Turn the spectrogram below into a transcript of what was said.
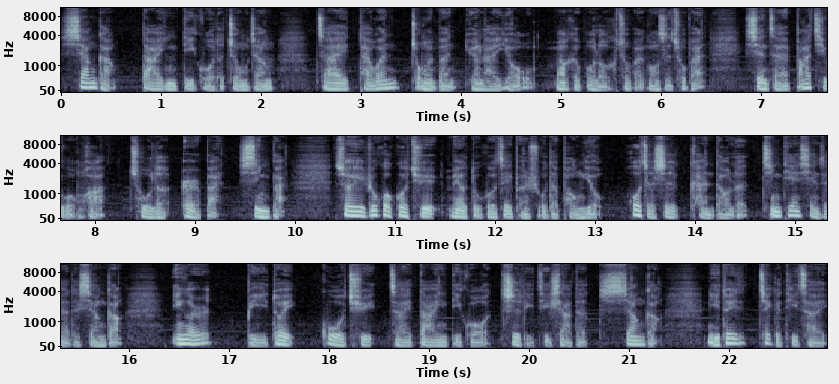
香港大英帝国的终章》。在台湾中文本原来由马可波罗出版公司出版，现在八旗文化出了二版新版。所以，如果过去没有读过这本书的朋友，或者是看到了今天现在的香港，因而比对过去在大英帝国治理之下的香港，你对这个题材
